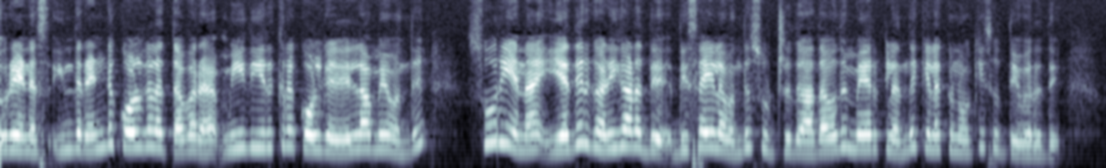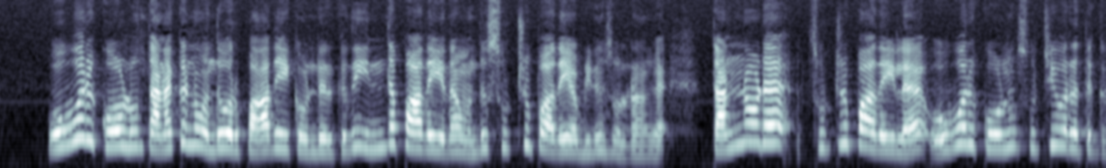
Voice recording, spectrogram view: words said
யுரேனஸ் இந்த ரெண்டு கோள்களை தவிர மீதி இருக்கிற கோள்கள் எல்லாமே வந்து சூரியனை எதிர் கடிகார தி திசையில் வந்து சுற்றுது. அதாவது மேற்குலேருந்து கிழக்கு நோக்கி சுற்றி வருது. ஒவ்வொரு கோளும் தனக்குன்னு வந்து ஒரு பாதையை கொண்டு இருக்குது இந்த பாதையை தான் வந்து சுற்றுப்பாதை அப்படின்னு சொல்கிறாங்க தன்னோட சுற்றுப்பாதையில் ஒவ்வொரு கோளும் சுற்றி வர்றதுக்கு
